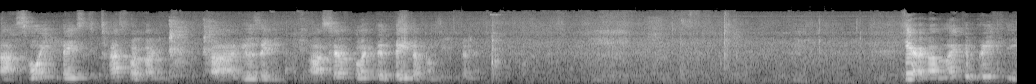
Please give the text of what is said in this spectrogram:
uh, SOINN-based transfer learning uh, using uh, self-collected data from the internet. Here, I'd like to briefly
